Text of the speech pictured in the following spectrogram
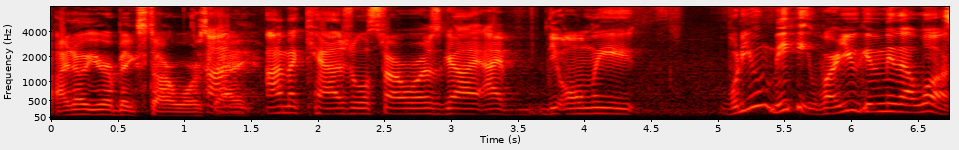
I know you're a big Star Wars guy. I'm, I'm a casual Star Wars guy. I've the only. What do you mean? Why are you giving me that look?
